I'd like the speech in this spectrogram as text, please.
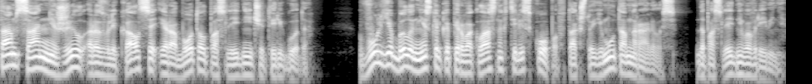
Там Санни жил, развлекался и работал последние четыре года. В Улье было несколько первоклассных телескопов, так что ему там нравилось. До последнего времени.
